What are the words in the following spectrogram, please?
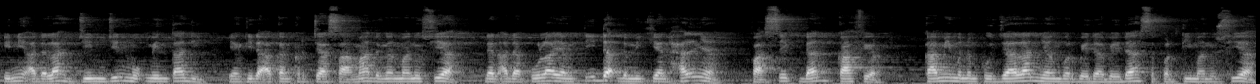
Ini adalah jin-jin mukmin tadi yang tidak akan kerjasama dengan manusia dan ada pula yang tidak demikian halnya, fasik dan kafir. Kami menempuh jalan yang berbeda-beda seperti manusia.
